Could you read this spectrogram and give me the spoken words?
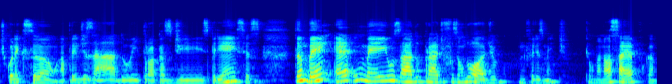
de conexão, aprendizado e trocas de experiências, também é um meio usado para a difusão do ódio, infelizmente. Então, na nossa época,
